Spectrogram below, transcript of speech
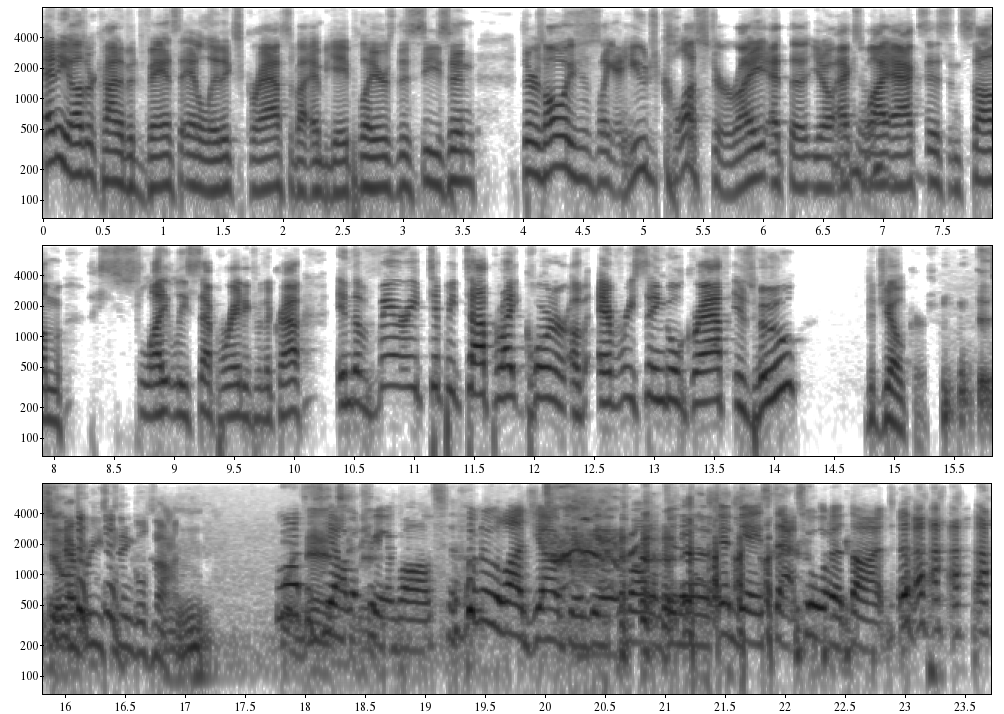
any other kind of advanced analytics graphs about NBA players this season. There's always just like a huge cluster, right? At the, you know, mm-hmm. XY axis and some slightly separating from the crowd. In the very tippy top right corner of every single graph is who? The Joker. the joke. Every single time. Lots of nasty, geometry involved. Who knew a lot of geometry being involved in the NBA stats? Who would have thought?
